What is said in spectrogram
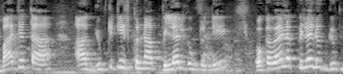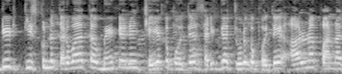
బాధ్యత ఆ గిఫ్ట్ తీసుకున్న పిల్లలకి ఉంటుంది. ఒకవేళ పిల్లలు గిఫ్ట్ డీడ్ తీసుకున్న తర్వాత మెయింటెనెన్స్ చేయకపోతే సరిగ్గా చూడకపోతే ఆలనా పాలనా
